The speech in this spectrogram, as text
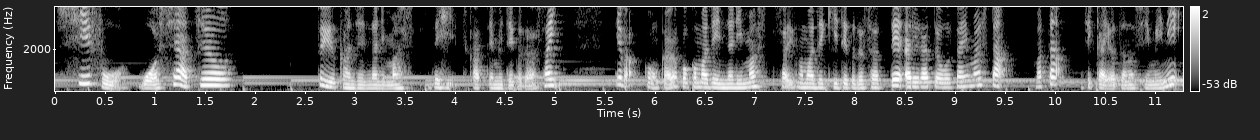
師傅我下車という感じになります。ぜひ使ってみてください。では今回はここまでになります。最後まで聞いてくださってありがとうございました。また次回お楽しみに。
